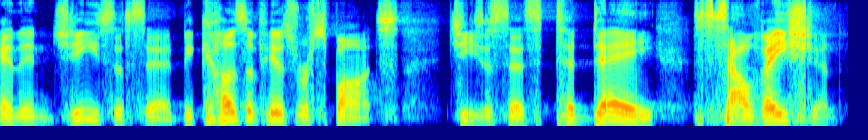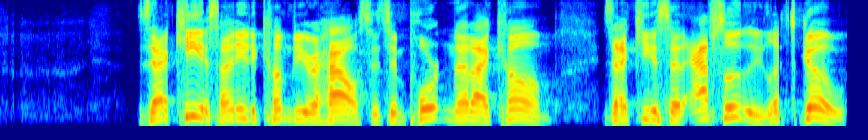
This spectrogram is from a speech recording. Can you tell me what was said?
And then Jesus said, because of his response, Jesus says, Today, salvation Zacchaeus, I need to come to your house. It's important that I come. Zacchaeus said, Absolutely, let's go.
